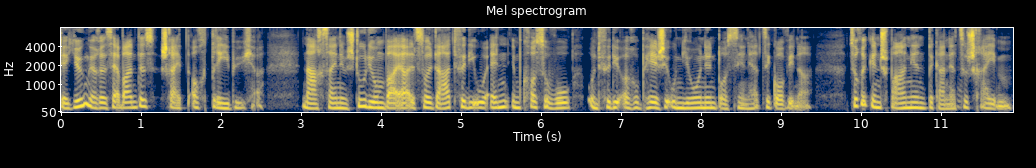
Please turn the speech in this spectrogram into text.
Der jüngere Cervantes schreibt auch Drehbücher. Nach seinem Studium war er als Soldat für die UN im Kosovo und für die Europäische Union in Bosnien-Herzegowina. Zurück in Spanien begann er zu schreiben.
